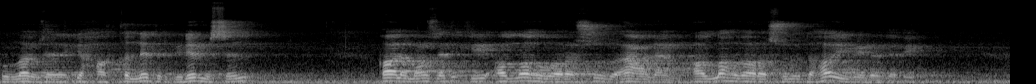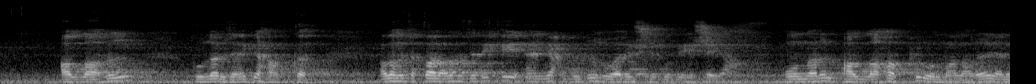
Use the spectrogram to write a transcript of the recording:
kullar üzerindeki hakkı nedir bilir misin? Kale Muaz dedi ki Allahu ve Resulü a'lem. Allah ve Resulü daha iyi bilir dedi. Allah'ın kullar üzerindeki hakkı. Allah Teala Allah dedi ki en ya'buduhu ve yüşriku bihi şey'a. Onların Allah'a kul olmaları yani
